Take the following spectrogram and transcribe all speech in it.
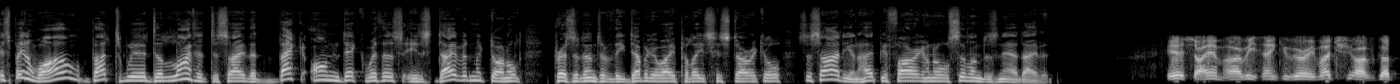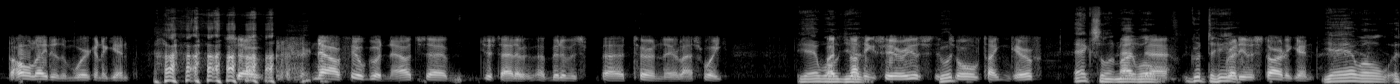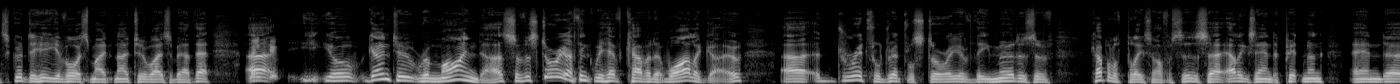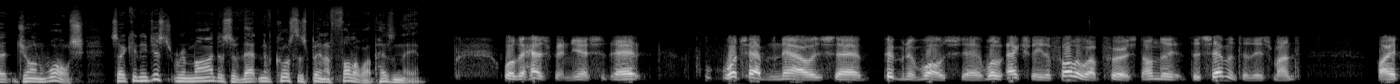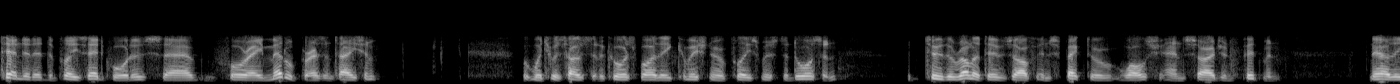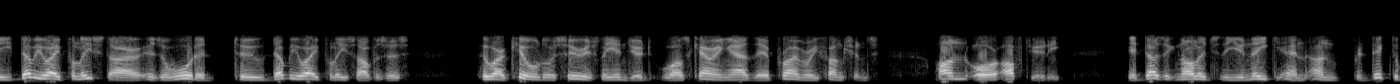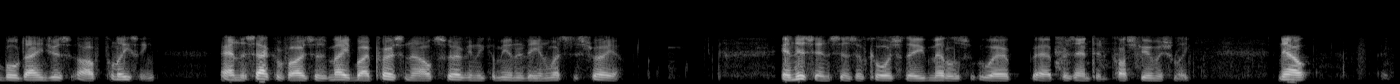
It's been a while, but we're delighted to say that back on deck with us is David McDonald, President of the WA Police Historical Society, and hope you're firing on all cylinders now, David. Yes, I am, Harvey. Thank you very much. I've got the whole eight of them working again. so now I feel good now. It's uh, just had a, a, bit of a uh, turn there last week. Yeah, well, nothing serious. Good. It's all taken care of. Excellent, mate. And, well, uh, good to hear. Ready to start again. Yeah, well, it's good to hear your voice, mate. No two ways about that. Thank uh, you. You're going to remind us of a story I think we have covered a while ago. Uh, a dreadful, dreadful story of the murders of a couple of police officers, uh, Alexander Pitman and uh, John Walsh. So, can you just remind us of that? And of course, there's been a follow up, hasn't there? Well, there has been, yes. What's happened now is uh, Pitman and Walsh. Uh, well, actually, the follow up first. On the, the 7th of this month, I attended at the police headquarters uh, for a medal presentation, which was hosted, of course, by the Commissioner of Police, Mr. Dawson, to the relatives of Inspector Walsh and Sergeant Pitman. Now, the WA Police Star is awarded to WA police officers who are killed or seriously injured whilst carrying out their primary functions on or off duty. It does acknowledge the unique and unpredictable dangers of policing and the sacrifices made by personnel serving the community in West Australia. In this instance, of course, the medals were uh, presented posthumously. Now,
